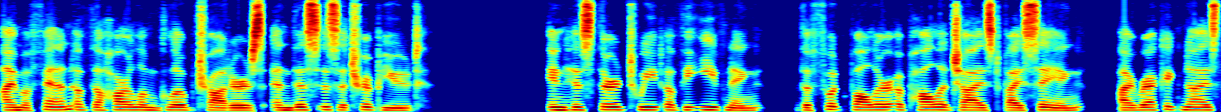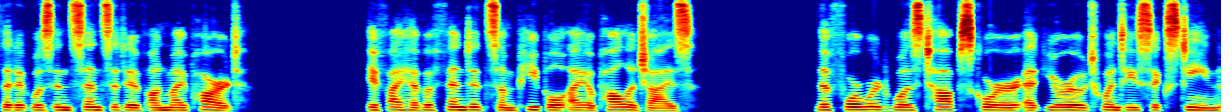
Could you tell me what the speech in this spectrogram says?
I'm a fan of the Harlem Globetrotters and this is a tribute. In his third tweet of the evening, the footballer apologized by saying, I recognize that it was insensitive on my part. If I have offended some people I apologize. The forward was top scorer at Euro 2016,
